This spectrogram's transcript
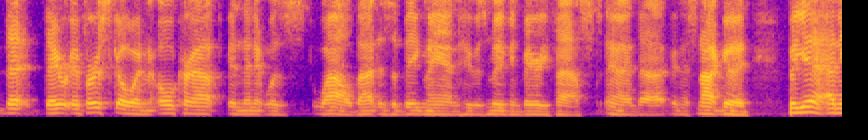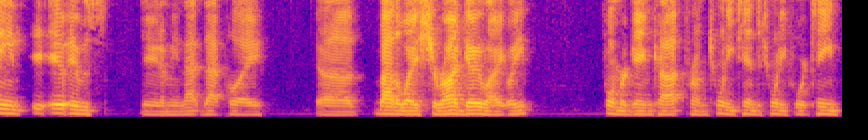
that they were at first going, "Oh crap," and then it was, "Wow, that is a big man who is moving very fast," and uh, and it's not good. But yeah, I mean, it, it was, dude. I mean that that play. Uh, by the way, Sherrod Golightly, former Gamecock from 2010 to 2014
